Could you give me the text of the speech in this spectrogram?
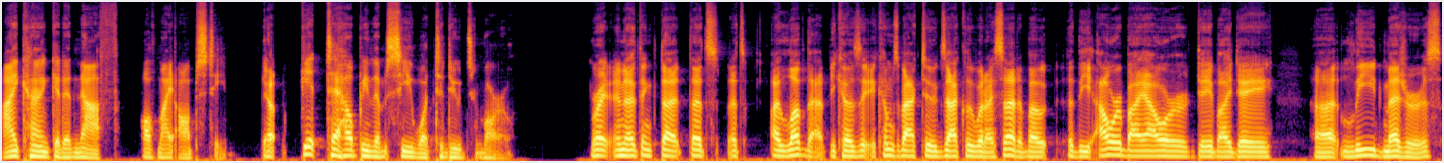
I can't get enough of my ops team. Yep. Get to helping them see what to do tomorrow. Right. And I think that that's, that's, I love that because it comes back to exactly what I said about the hour by hour, day by day uh, lead measures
